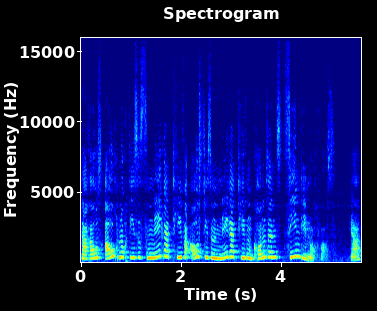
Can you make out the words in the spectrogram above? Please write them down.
daraus auch noch dieses Negative, aus diesem negativen Konsens ziehen die noch was. Ja,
